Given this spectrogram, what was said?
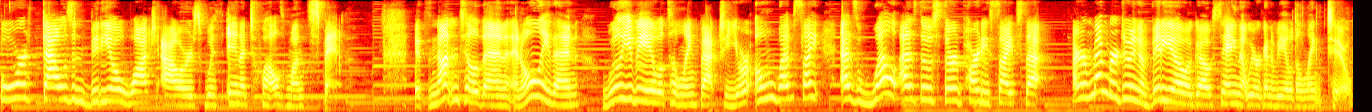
4,000 video watch hours within a 12 month span. It's not until then and only then will you be able to link back to your own website as well as those third-party sites that I remember doing a video ago saying that we were going to be able to link to.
